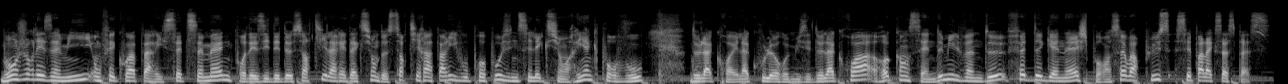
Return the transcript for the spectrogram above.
Bonjour les amis, on fait quoi à Paris cette semaine Pour des idées de sortie, la rédaction de Sortir à Paris vous propose une sélection rien que pour vous. De la Croix et la couleur au musée de la Croix, Rock en scène 2022, fête de Ganesh, pour en savoir plus, c'est par là que ça se passe.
